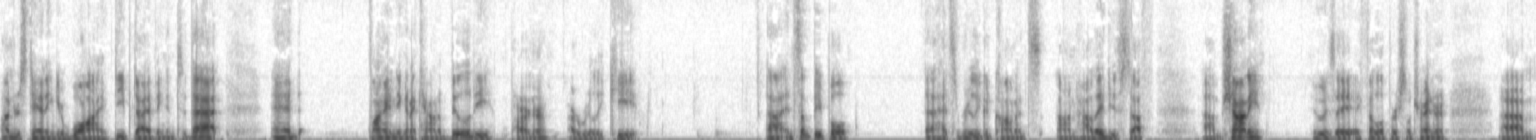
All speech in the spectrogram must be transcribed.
understanding your why, deep diving into that, and finding an accountability partner are really key. Uh, and some people uh, had some really good comments on how they do stuff. Um, Shani, who is a, a fellow personal trainer, um,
